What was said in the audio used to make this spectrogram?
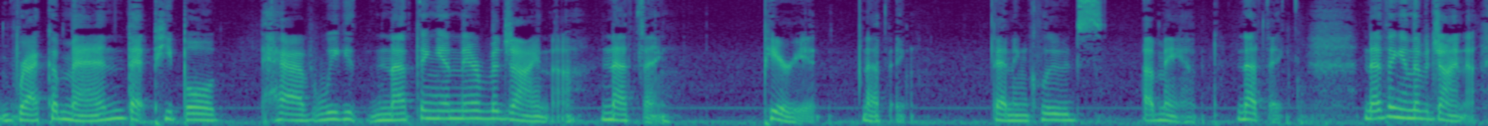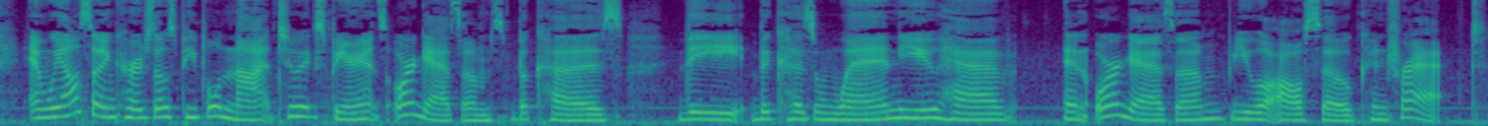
recommend that people have we nothing in their vagina, nothing period. Nothing. That includes a man. Nothing. Nothing in the vagina. And we also encourage those people not to experience orgasms because the because when you have an orgasm, you will also contract.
